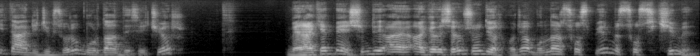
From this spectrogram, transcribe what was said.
bir tanecik soru buradan da seçiyor. Merak etmeyin. Şimdi arkadaşlarım şunu diyor. Hocam bunlar sos 1 mi sos 2 mi?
